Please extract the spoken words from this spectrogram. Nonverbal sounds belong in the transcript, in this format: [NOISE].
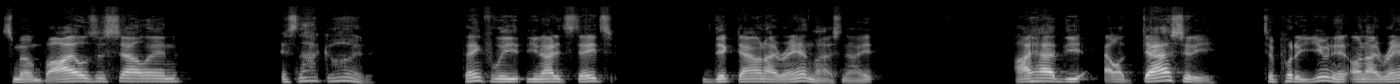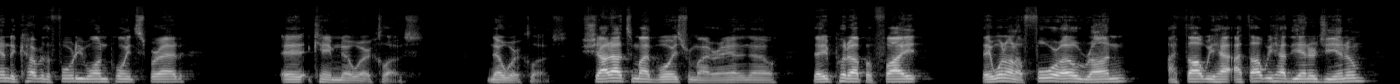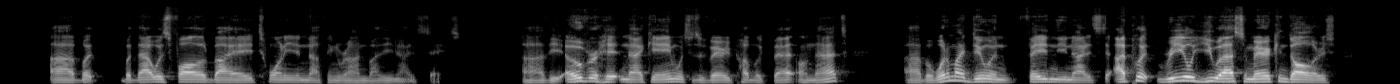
Simone Biles is selling. It's not good. Thankfully, the United States dick down Iran last night. I had the audacity to put a unit on Iran to cover the 41 point spread. It came nowhere close. Nowhere close. Shout out to my boys from Iran though. They put up a fight. They went on a 4-0 run. I thought we had I thought we had the energy in them. Uh, but but that was followed by a 20 and nothing run by the United States. Uh, the over hit in that game, which is a very public bet on that. Uh, but what am I doing fading the United States? I put real US American dollars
